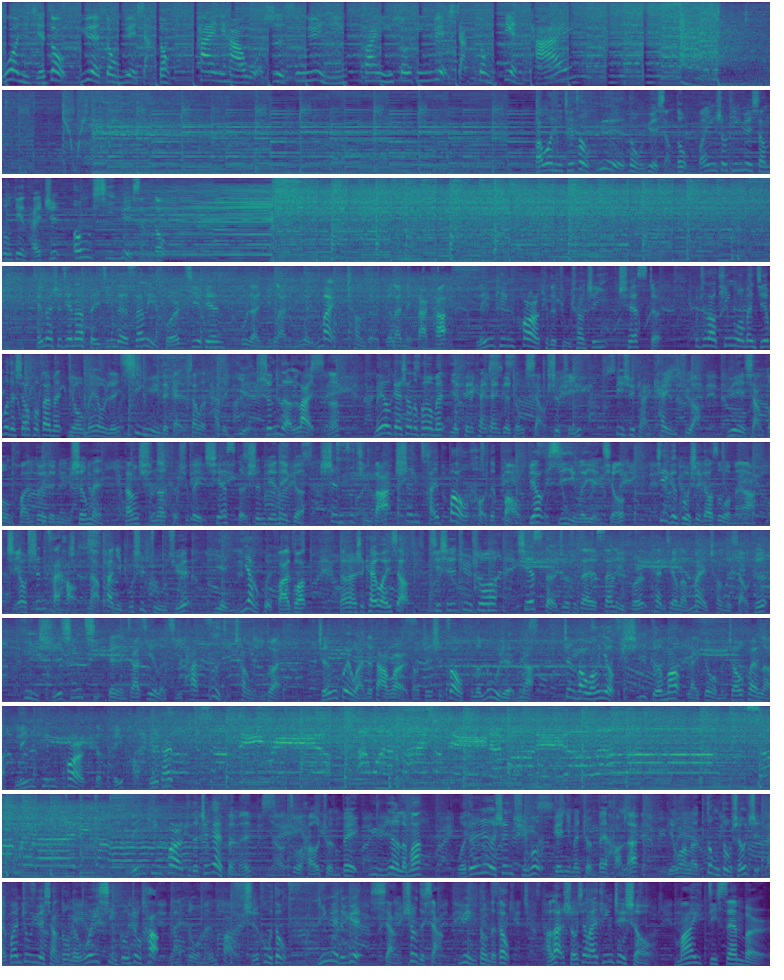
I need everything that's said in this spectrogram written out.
把握你节奏，越动越想动。嗨，你好，我是苏运莹，欢迎收听《越想动》电台。把握你节奏，越动越想动。欢迎收听《越想动》电台之欧西越想动。前段时间呢，北京的三里屯街边突然迎来了一位卖唱的格莱美大咖，Linkin Park 的主唱之一 Chester。不知道听我们节目的小伙伴们有没有人幸运的赶上了他的野生的 l i f e 呢？没有赶上的朋友们也可以看看各种小视频。必须感慨一句啊，越想动团队的女生们当时呢可是被 Chester 身边那个身姿挺拔、身材爆好的保镖吸引了眼球。这个故事告诉我们啊，只要身材好，哪怕你不是主角，也一样会发光。当然是开玩笑。其实据说 Chester 就是在三里屯看见了卖唱的小哥，一时兴起跟人家借了吉他，自己唱了一段。真会玩的大腕儿，倒真是造福了路人呐！正好网友诗格猫来跟我们召唤了 Linkin Park 的陪跑歌单。Linkin Park 的真爱粉们，你要做好准备预热了吗？我的热身曲目给你们准备好了，别忘了动动手指来关注“乐享动”的微信公众号，来和我们保持互动。音乐的乐，享受的享，运动的动。好了，首先来听这首《My December》。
